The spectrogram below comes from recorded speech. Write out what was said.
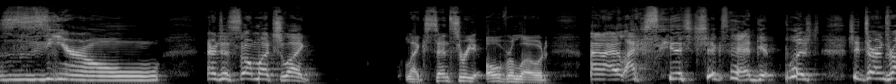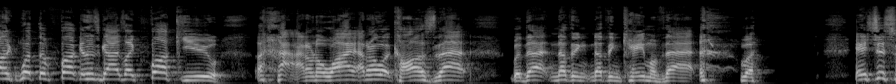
zero. There's just so much like, like sensory overload. And I, I see this chick's head get pushed. She turns around like, what the fuck? And this guy's like, fuck you. I don't know why. I don't know what caused that, but that nothing, nothing came of that. but it's just,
